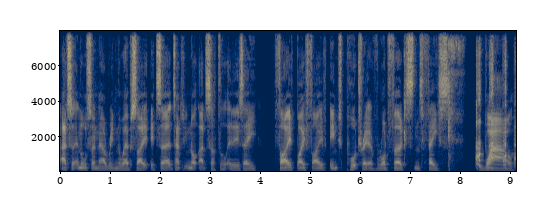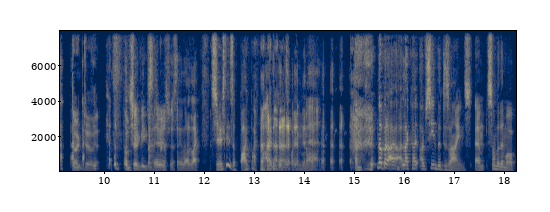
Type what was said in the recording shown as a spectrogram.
Actually, and also now reading the website, it's uh, it's actually not that subtle. It is a five by five inch portrait of Rod Fergusson's face. Wow, don't do it. I I'm you joking, being serious for saying that. I was like, seriously, it's a five by five? That's fucking mad. Um, no, but I, I like I, I've seen the designs. Um, some of them are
